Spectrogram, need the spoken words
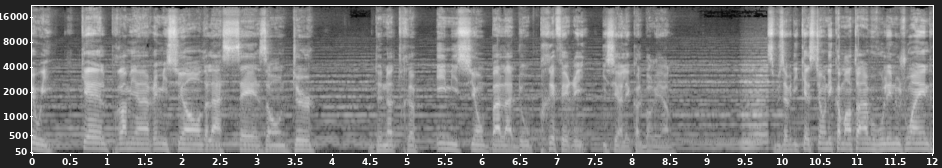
Ok oui, quelle première émission de la saison 2 de notre émission balado préférée ici à l'école boréale. Si vous avez des questions, des commentaires, vous voulez nous joindre,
